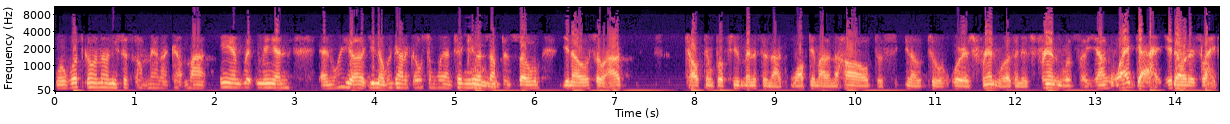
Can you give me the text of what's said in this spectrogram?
"Well, what's going on?" He says, "Oh man, I got my in with me, and and we, uh, you know, we got to go somewhere and take care of something. So, you know, so I talked to him for a few minutes, and I walked him out in the hall to you know to where his friend was, and his friend was a young white guy, you know, and it's like,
